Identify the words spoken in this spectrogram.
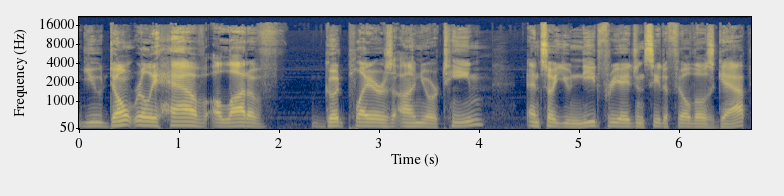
you don't really have a lot of good players on your team. And so you need free agency to fill those gaps.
